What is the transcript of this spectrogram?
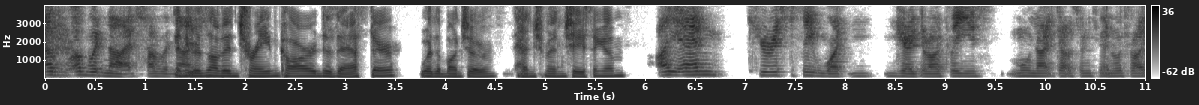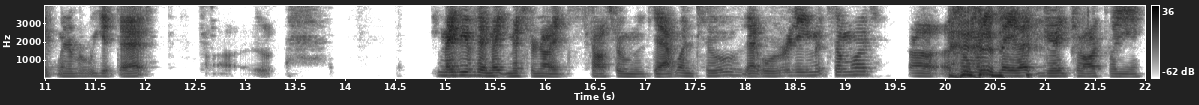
I, I would not. I would Not. and he was on a train car disaster with a bunch of henchmen chasing him? I am curious to see what Jake Lockley's Moon Knight costume is going to look like whenever we get that. Maybe if they make Mr. Knight's costume that one too, that will redeem it somewhat. Uh, assuming they let Jake Lockley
